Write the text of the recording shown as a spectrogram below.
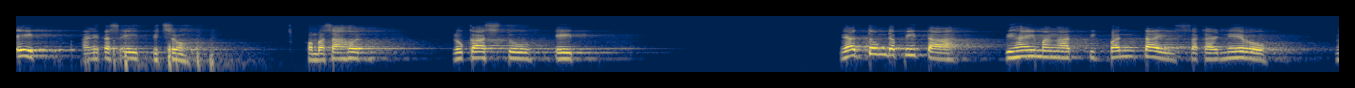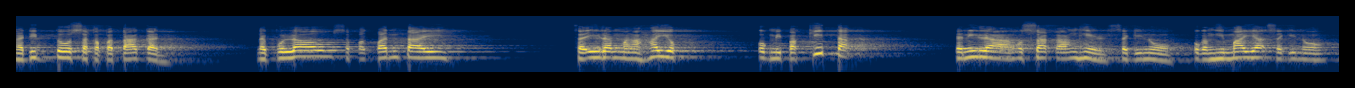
8. Anitas 8 ditso. Kung basahon Lucas 2:8. Niadtong dapita dihay mga tigbantay sa karnero nga didto sa kapatagan. Nagpulaw sa pagbantay sa ilang mga hayop ug mipakita kanila ang usa ka anghel sa Ginoo ug ang himaya sa Ginoo.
